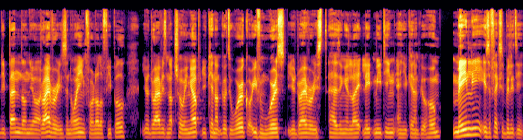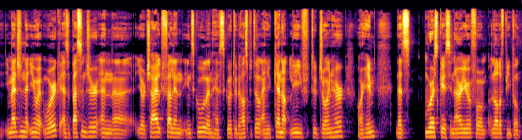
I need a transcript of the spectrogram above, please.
depend on your driver is annoying for a lot of people. Your driver is not showing up, you cannot go to work, or even worse, your driver is having a late, late meeting and you cannot go home. Mainly is the flexibility. Imagine that you're at work as a passenger and uh, your child fell in, in school and has to go to the hospital and you cannot leave to join her or him. That's worst case scenario for a lot of people.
